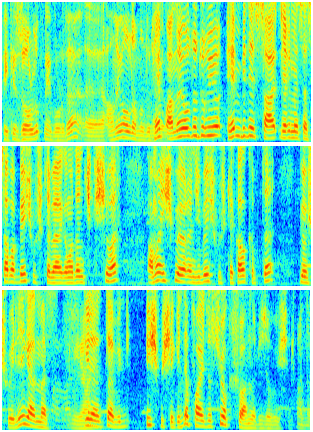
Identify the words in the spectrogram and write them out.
Peki zorluk ne burada? Ee, ana yolda mı duruyor? Hem ana yolda duruyor hem bir de saatleri mesela sabah 5.30'da Bergama'dan çıkışı var. Ama hiçbir öğrenci 5.30'da kalkıp da Göçbeli'ye gelmez. Yani. Yine tabii hiçbir şekilde faydası yok şu anda bize bu işin. Anladım.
